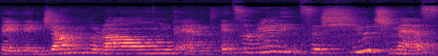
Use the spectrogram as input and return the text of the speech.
they, they jump around and it's a really, it's a huge mess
